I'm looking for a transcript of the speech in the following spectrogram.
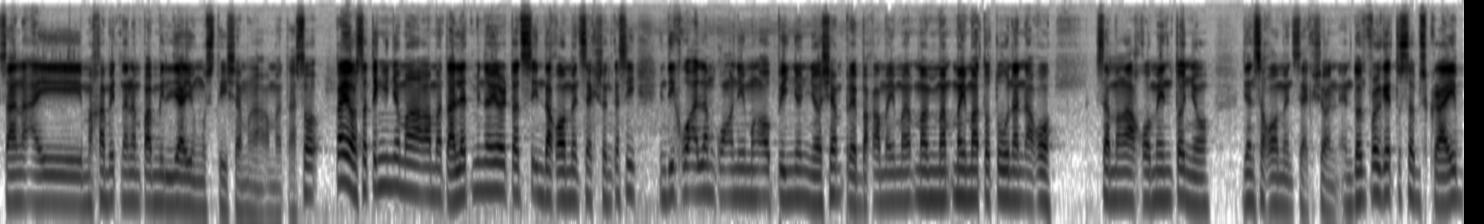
Sana ay makamit na ng pamilya yung hustisya mga kamata. So, kayo, sa tingin nyo mga kamata, let me know your thoughts in the comment section kasi hindi ko alam kung ano yung mga opinion nyo. Siyempre, baka may, ma- ma- may matutunan ako sa mga komento nyo dyan sa comment section. And don't forget to subscribe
